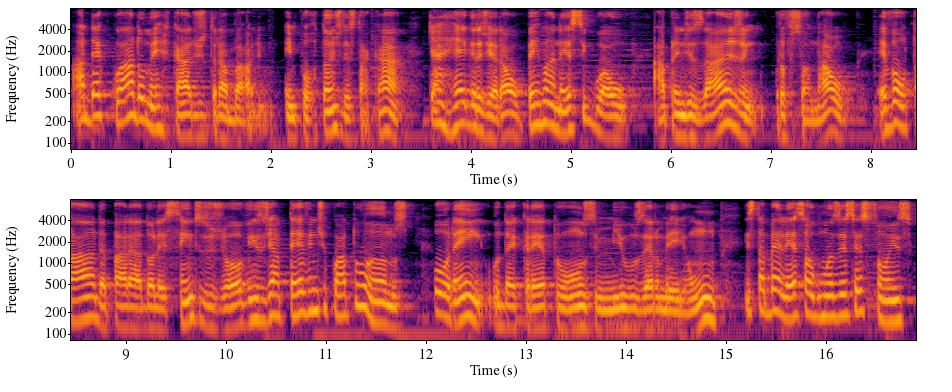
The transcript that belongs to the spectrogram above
adequada ao mercado de trabalho. É importante destacar que a regra geral permanece igual. A aprendizagem profissional é voltada para adolescentes e jovens de até 24 anos. Porém, o decreto 11.061 estabelece algumas exceções,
